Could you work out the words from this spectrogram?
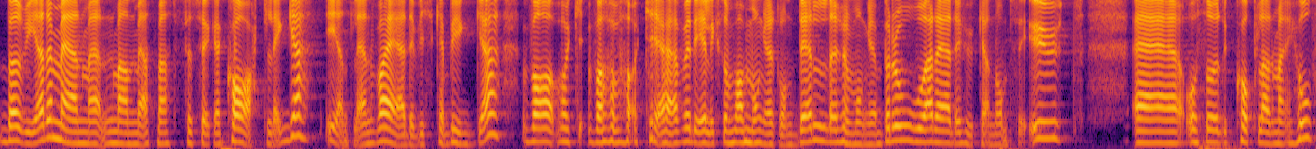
började man med, man med att, man försöka kartlägga egentligen, vad är det vi ska bygga? Vad, vad, vad, vad kräver det? Liksom, vad många rondeller, hur många broar är det, hur kan de se ut? Eh, och så kopplade man ihop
